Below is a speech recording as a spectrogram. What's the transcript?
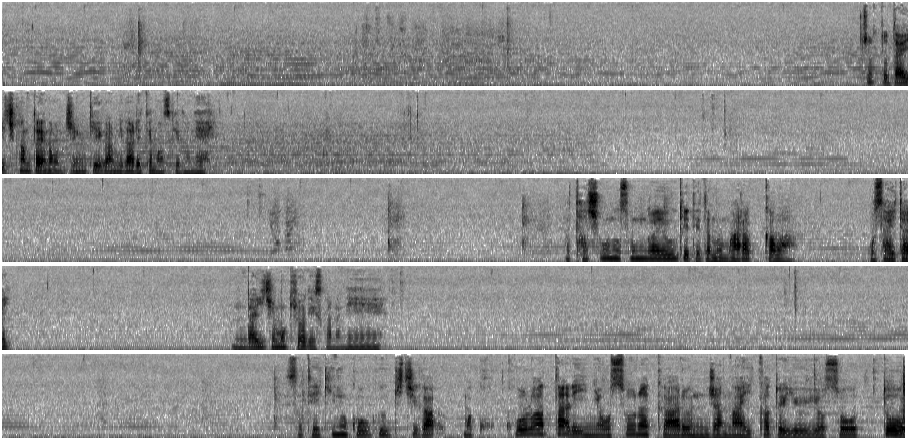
ちょっと第一艦隊の陣形が乱れてますけどね。少の損害を受けててもマラッカは抑えたい。第一目標ですからね。さあ敵の航空基地が、まあ、ここ辺りにおそらくあるんじゃないかという予想と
